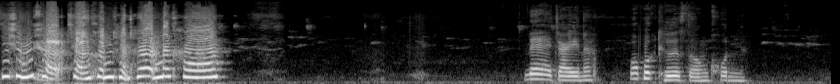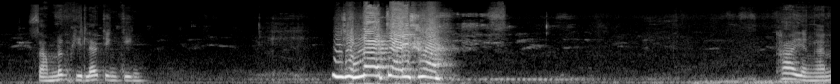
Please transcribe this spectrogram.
ที่ฉันขอสองคนขอโทษนะคะ แน่ใจนะ ว่าพวกเธอสองคนน่ะสำนึกผิดแล้วจริงฉันแน่ใจค่ะ ๆ ถ้าอย่างนั้น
